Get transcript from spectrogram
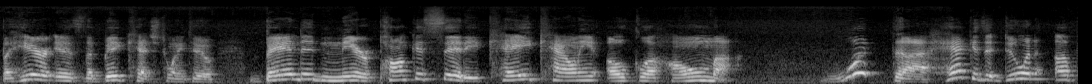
but here is the big catch-22 banded near Ponca City, Kay County, Oklahoma. What the heck is it doing up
